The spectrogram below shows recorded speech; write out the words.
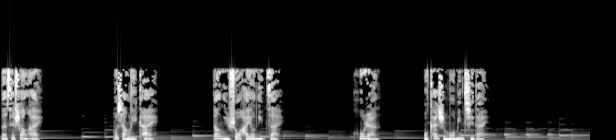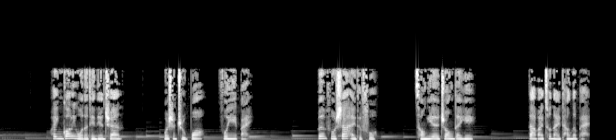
那些伤害。不想离开。当你说还有你在，忽然，我开始莫名期待。欢迎光临我的甜甜圈，我是主播负一百，奔赴山海的负。从业中的一，大白兔奶糖的白。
